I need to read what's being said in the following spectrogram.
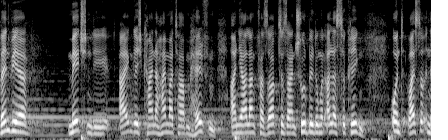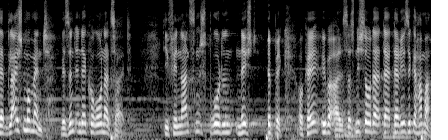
wenn wir Mädchen, die eigentlich keine Heimat haben, helfen, ein Jahr lang versorgt zu sein, Schulbildung und alles zu kriegen, und weißt du, in dem gleichen Moment, wir sind in der Corona-Zeit, die Finanzen sprudeln nicht üppig, okay? Überall. Das ist nicht so der, der, der, riesige Hammer.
